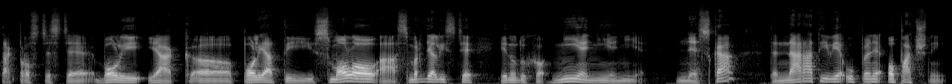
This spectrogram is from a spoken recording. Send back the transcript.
tak proste ste boli jak uh, poliatí smolou a smrdeli ste. Jednoducho nie, nie, nie. Dneska ten narratív je úplne opačný.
